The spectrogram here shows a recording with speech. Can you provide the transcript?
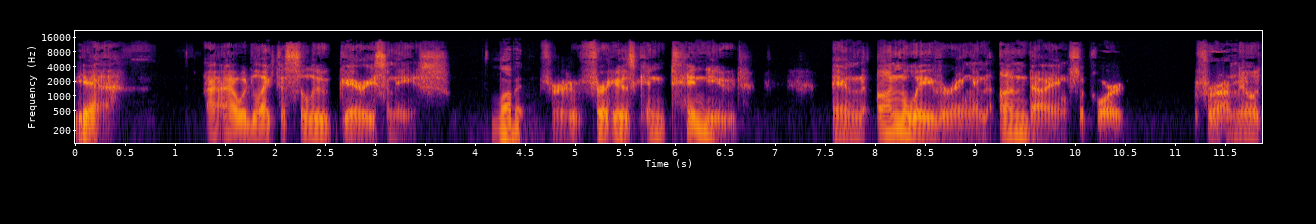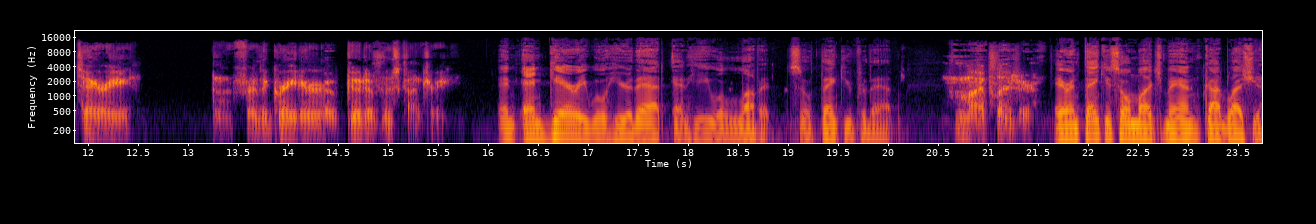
Yeah, I, I would like to salute Gary Sinise Love it. for for his continued and unwavering and undying support for our military and for the greater good of this country. And and Gary will hear that and he will love it. So thank you for that. My pleasure. Aaron, thank you so much, man. God bless you.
